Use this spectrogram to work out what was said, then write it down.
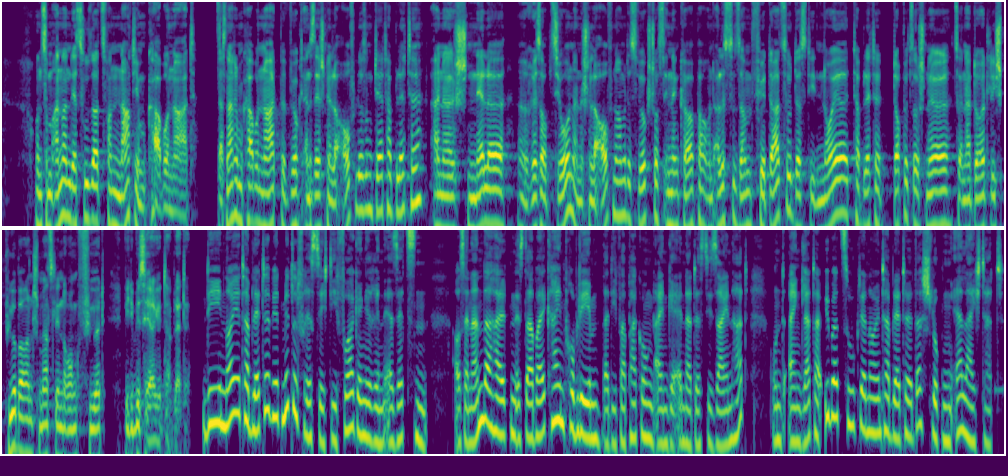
und zum anderen der Zusatz von Natriumcarbonat. Das Natriumcarbonat bewirkt eine sehr schnelle Auflösung der Tablette, eine schnelle Resorption, eine schnelle Aufnahme des Wirkstoffs in den Körper und alles zusammen führt dazu, dass die neue Tablette doppelt so schnell zu einer deutlich spürbaren Schmerzlinderung führt wie die bisherige Tablette. Die neue Tablette wird mittelfristig die Vorgängerin ersetzen. Auseinanderhalten ist dabei kein Problem, da die Verpackung ein geändertes Design hat und ein glatter Überzug der neuen Tablette das Schlucken erleichtert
